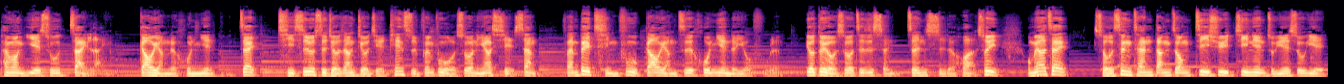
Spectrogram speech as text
盼望耶稣再来，羔羊的婚宴。在启示录十九章九节，天使吩咐我说：“你要写上，凡被请赴羔羊之婚宴的有福了。”又对我说：“这是神真实的话。”所以我们要在守圣餐当中继续纪念主耶稣，也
